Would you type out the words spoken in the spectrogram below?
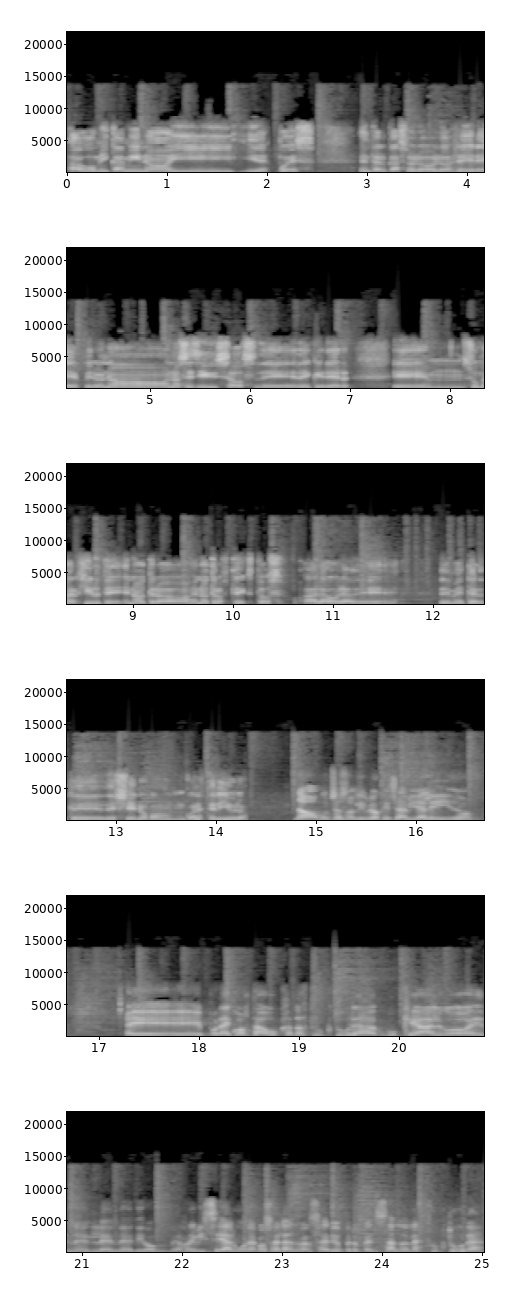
hago mi camino y, después en tal caso los leeré, pero no, no sé si sos de, querer em, sumergirte en, otro, en otros textos a la hora de, meterte de lleno con, este libro. No, muchos son libros que ya había leído. Eh, por ahí cuando estaba buscando estructura, busqué algo, en el, digo, revisé alguna cosa del adversario, pero pensando en la estructura.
